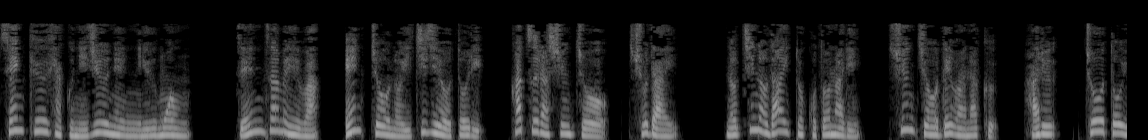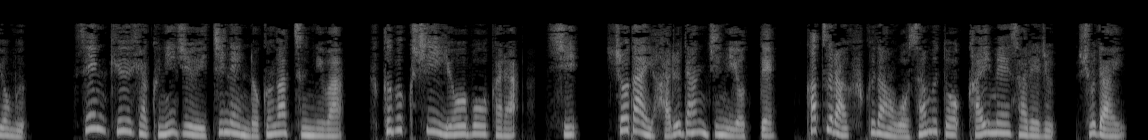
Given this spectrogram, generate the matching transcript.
1920年入門。前座名は、園長の一時を取り、桂春長、初代。後の代と異なり、春長ではなく、春、長と読む。1921年6月には、福々しい要望から、死、初代春団治によって、桂福団治と改名される、初代。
